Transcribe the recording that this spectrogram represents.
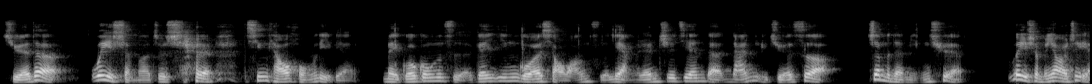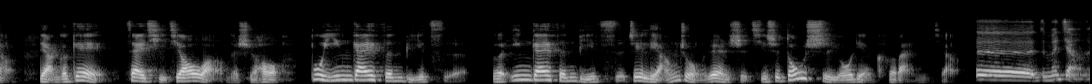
觉得为什么就是 《青条红》里边美国公子跟英国小王子两个人之间的男女角色这么的明确，为什么要这样？两个 gay 在一起交往的时候，不应该分彼此和应该分彼此这两种认识，其实都是有点刻板印象。呃，怎么讲呢？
